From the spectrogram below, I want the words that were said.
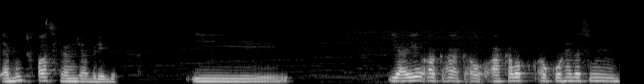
é muito fácil arranjar briga. E, e aí a, a, acaba ocorrendo assim um,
